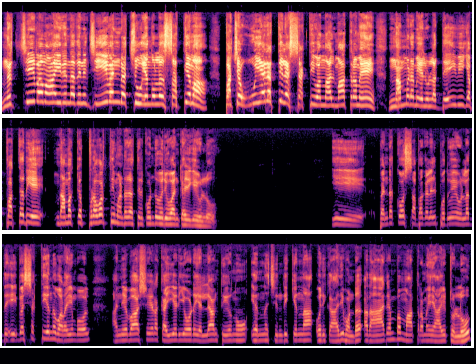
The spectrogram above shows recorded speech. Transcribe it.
നിർജീവമായിരുന്നതിന് ജീവൻ വച്ചു എന്നുള്ളത് സത്യമാ. പക്ഷെ ഉയരത്തിലെ ശക്തി വന്നാൽ മാത്രമേ നമ്മുടെ മേലുള്ള ദൈവിക പദ്ധതിയെ നമുക്ക് പ്രവർത്തി മണ്ഡലത്തിൽ കൊണ്ടുവരുവാൻ കഴിയുകയുള്ളൂ. ഈ പെൻഡക്കോസ് സഭകളിൽ പൊതുവെയുള്ള ദൈവശക്തി എന്ന് പറയുമ്പോൾ അന്യഭാഷയുടെ കയ്യടിയോട് എല്ലാം തീർന്നു എന്ന് ചിന്തിക്കുന്ന ഒരു കാര്യമുണ്ട്. അത് ആരംഭം മാത്രമേ ആയിട്ടുള്ളൂ.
